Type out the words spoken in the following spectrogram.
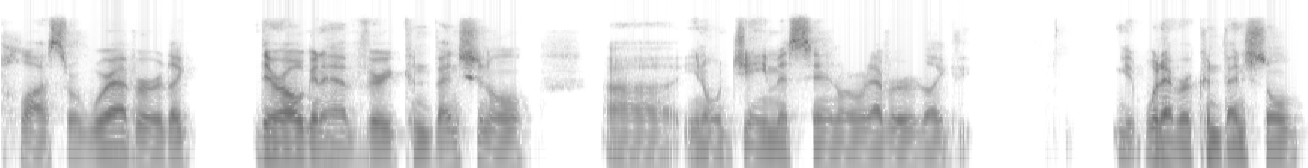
plus or wherever like they're all going to have very conventional uh, you know, Jamieson or whatever, like whatever conventional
